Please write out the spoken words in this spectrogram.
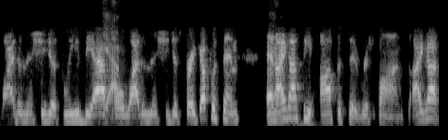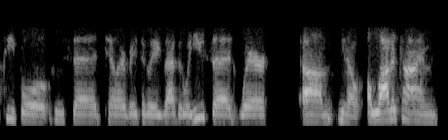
why doesn't she just leave the asshole? Why doesn't she just break up with him? And I got the opposite response. I got people who said, Taylor, basically exactly what you said, where, um, you know, a lot of times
